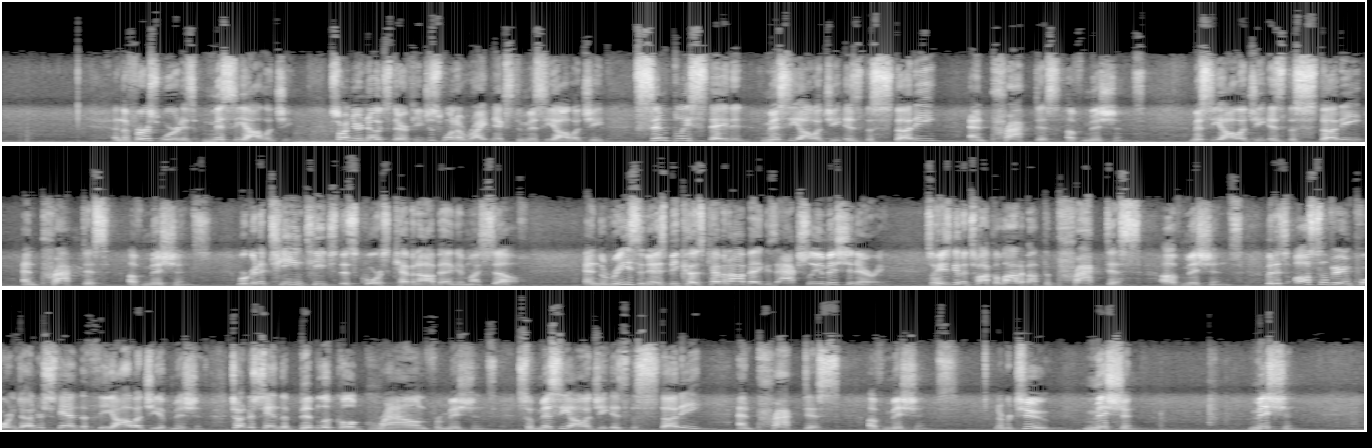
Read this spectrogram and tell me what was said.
And the first word is missiology. So, on your notes there, if you just want to write next to missiology, simply stated, missiology is the study and practice of missions. Missiology is the study and practice of missions. We're going to team teach this course, Kevin Abeg and myself. And the reason is because Kevin Abeg is actually a missionary. So he's going to talk a lot about the practice of missions. But it's also very important to understand the theology of missions, to understand the biblical ground for missions. So missiology is the study and practice of missions. Number two, mission. Mission.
